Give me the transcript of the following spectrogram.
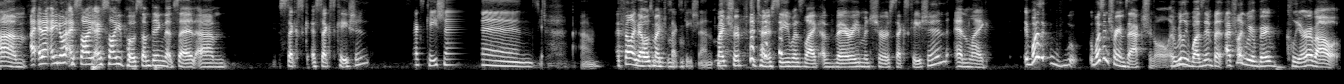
Um, I, and I, you know what? I saw I saw you post something that said um, sex a sexcation. Sexcations. Yeah. Um, I felt like that was my sexcation. my trip to Tennessee was like a very mature sexcation, and like it wasn't it wasn't transactional. It really wasn't, but I feel like we were very clear about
